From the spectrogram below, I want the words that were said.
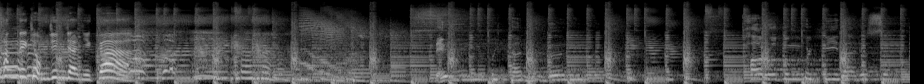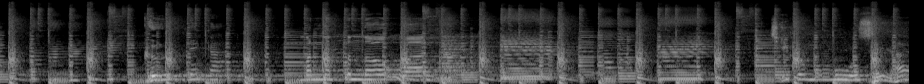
상대 경쟁자니까. 건 하루 둥글 기다렸어? 그때가 만났던 너와 나. 지금은 무엇을 할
